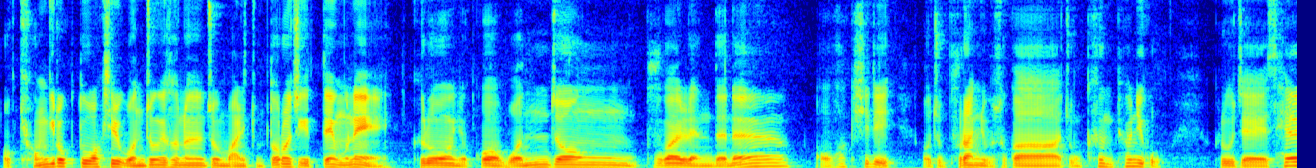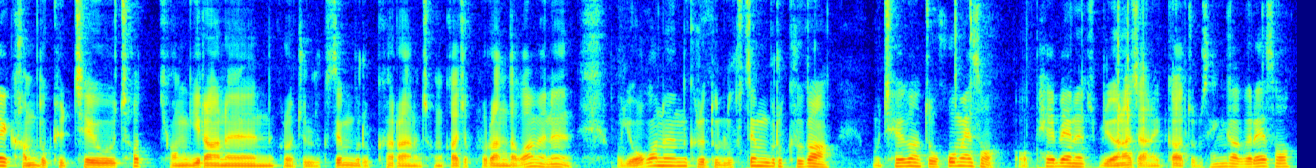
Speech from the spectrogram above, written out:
어, 경기력도 확실히 원정에서는 좀 많이 좀 떨어지기 때문에 그런 여건 원정 북아일랜드는 어, 확실히 어, 좀 불안 요소가 좀 큰 편이고 그리고 이제 새 감독 교체 후 첫 경기라는 그런 좀 룩셈부르크라는 점까지 고려한다고 하면은 어, 이거는 그래도 룩셈부르크가 뭐 최소한 좀 홈에서 어, 패배는 좀 면하지 않을까 좀 생각을 해서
